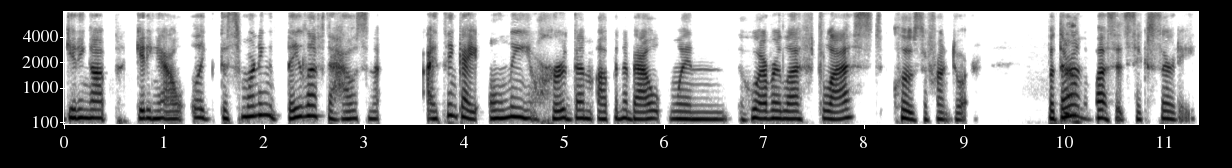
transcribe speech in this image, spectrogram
getting up, getting out. Like this morning, they left the house and I think I only heard them up and about when whoever left last closed the front door. But they're on the bus at six thirty.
